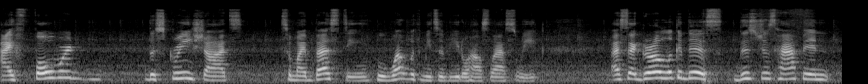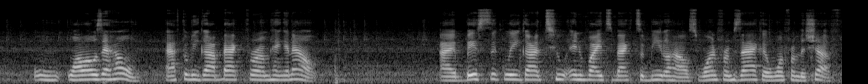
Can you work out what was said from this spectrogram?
I forward the screenshots to my bestie who went with me to Beetle House last week. I said, Girl, look at this. This just happened while I was at home after we got back from hanging out. I basically got two invites back to Beetle House, one from Zach and one from the chef.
